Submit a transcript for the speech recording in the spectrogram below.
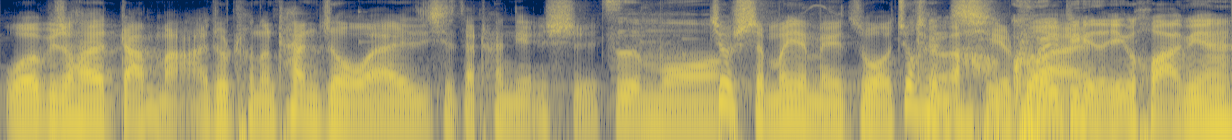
我又不知道他在干嘛，就可能看着我一起在看电视，自摸就什么也没做，就很奇亏怪。的一个画面。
